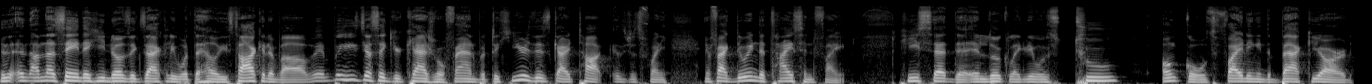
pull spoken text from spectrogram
and I'm not saying that he knows exactly what the hell he's talking about, but he's just like your casual fan. But to hear this guy talk is just funny. In fact, during the Tyson fight, he said that it looked like there was two uncles fighting in the backyard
